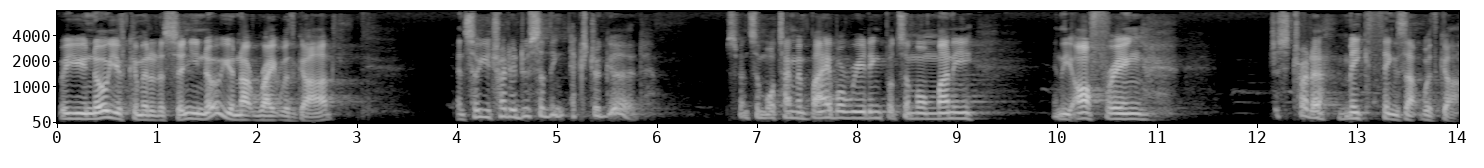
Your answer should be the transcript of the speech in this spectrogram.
Where you know you've committed a sin, you know you're not right with God, and so you try to do something extra good. Spend some more time in Bible reading, put some more money in the offering, just try to make things up with God.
